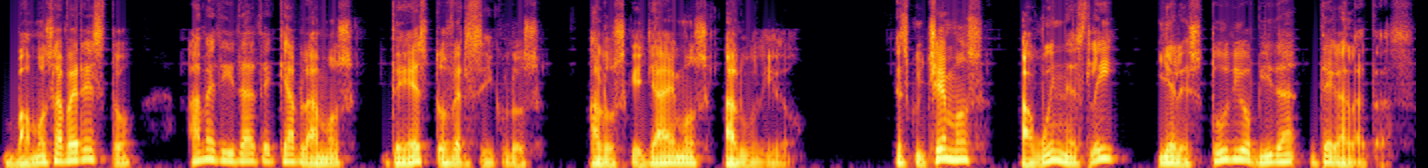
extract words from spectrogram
Vamos a ver esto a medida de que hablamos de estos versículos a los que ya hemos aludido. Escuchemos a Witness Lee y el estudio Vida de Galatas.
